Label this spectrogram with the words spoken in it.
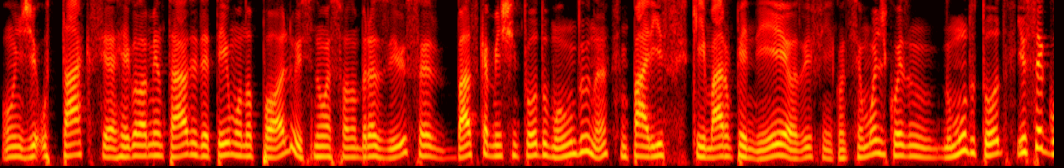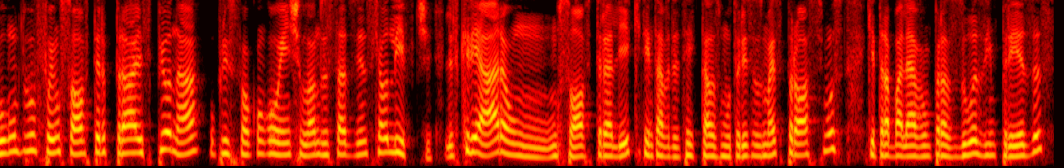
onde o táxi é regulamentado e detém o monopólio, isso não é só no Brasil, isso é basicamente em todo o mundo, né? Em Paris queimaram pneus, enfim, aconteceu um monte de coisa no mundo todo. E o segundo foi um software pra espionar o principal concorrente lá nos Estados Unidos, que é o Lyft. Eles criaram um, um software ali que tentava detectar os motoristas mais próximos, que trabalhavam para as duas empresas,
